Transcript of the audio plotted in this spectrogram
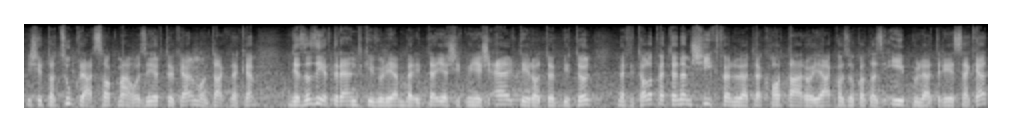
és itt a cukrász szakmához értők elmondták nekem, hogy ez azért rendkívüli emberi teljesítmény, és eltér a többitől, mert itt alapvetően nem síkfelületek határolják azokat az épületrészeket,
